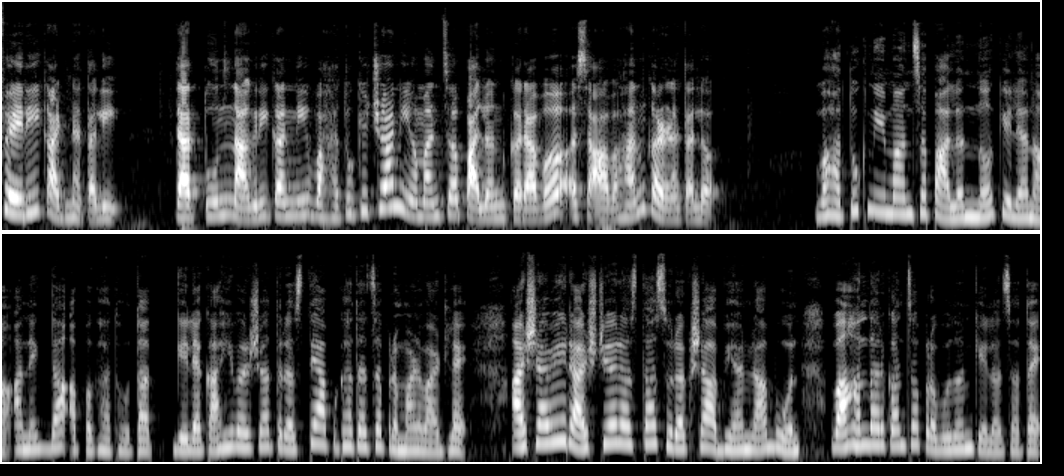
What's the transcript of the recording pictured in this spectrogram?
फेरी काढण्यात आली. त्यातून नागरिकांनी वाहतुकीच्या नियमांचं पालन करावं असं आवाहन करण्यात आलं. वाहतूक नियमांचं पालन न केल्यानं अनेकदा अपघात होतात. गेल्या काही वर्षात रस्ते अपघाताचं प्रमाण वाढलंय. अशावेळी राष्ट्रीय रस्ता सुरक्षा अभियान राबवून वाहनधारकांचं प्रबोधन केलं जात आहे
